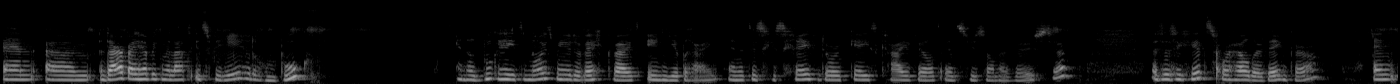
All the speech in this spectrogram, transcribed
En um, daarbij heb ik me laten inspireren door een boek. En dat boek heet Nooit meer de weg kwijt in je brein. En het is geschreven door Kees Kraaienveld en Suzanne Weusten. Het is een gids voor helder denken. En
